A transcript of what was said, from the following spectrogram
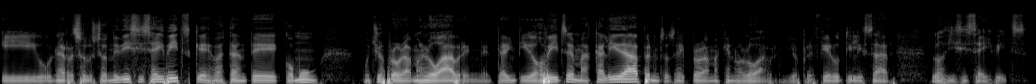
y una resolución de 16 bits que es bastante común. Muchos programas lo abren, 32 bits es más calidad, pero entonces hay programas que no lo abren. Yo prefiero utilizar los 16 bits.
